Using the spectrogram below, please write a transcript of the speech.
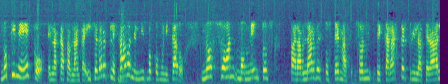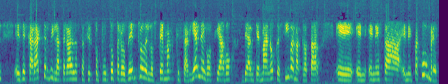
no tiene eco en la Casa Blanca y se ve reflejado en el mismo comunicado. No son momentos para hablar de estos temas. Son de carácter trilateral, es de carácter bilateral hasta cierto punto, pero dentro de los temas que se habían negociado de antemano que se iban a tratar eh, en, esta, en esta cumbre.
